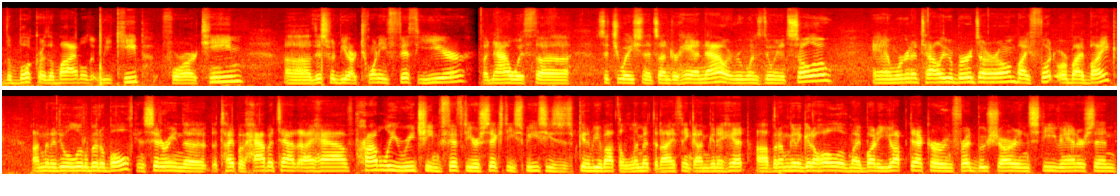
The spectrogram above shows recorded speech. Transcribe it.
the book or the Bible that we keep for our team. Uh, this would be our 25th year, but now with a uh, situation that's underhand now, everyone's doing it solo, and we're going to tally our birds on our own by foot or by bike. I'm going to do a little bit of both. Considering the, the type of habitat that I have, probably reaching 50 or 60 species is going to be about the limit that I think I'm going to hit. Uh, but I'm going to get a hold of my buddy Job Dekker and Fred Bouchard and Steve Anderson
